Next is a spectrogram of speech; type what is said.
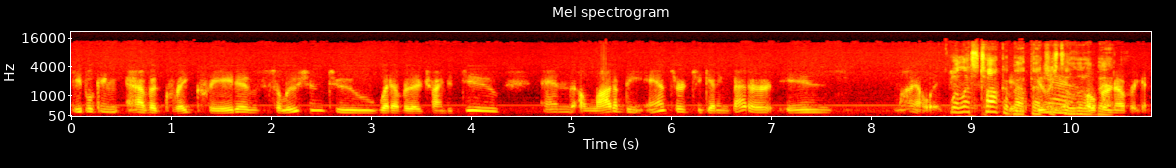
people can have a great creative solution to whatever they're trying to do, and a lot of the answer to getting better is mileage. Well, let's talk about that just a little over bit. and over again.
